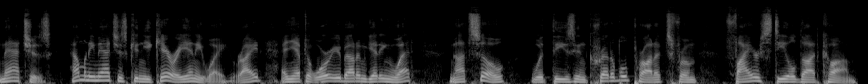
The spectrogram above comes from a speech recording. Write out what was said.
matches. How many matches can you carry anyway, right? And you have to worry about them getting wet? Not so with these incredible products from firesteel.com.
